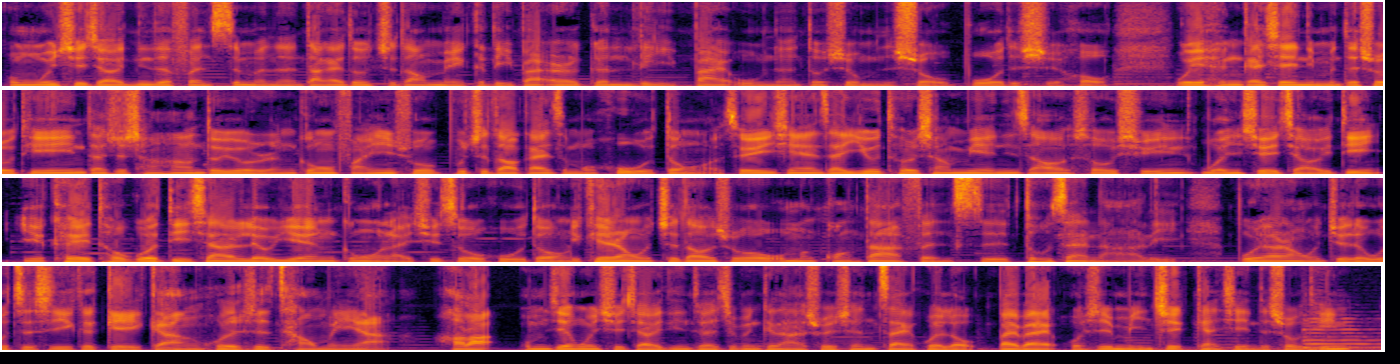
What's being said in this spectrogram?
我们文学角一定的粉丝们呢，大概都知道，每个礼拜二跟礼拜五呢，都是我们的首播的时候。我也很感谢你们的收听，但是常好像都有人跟我反映说，不知道该怎么互动啊，所以现在在 YouTube 上面，你只要搜寻文学角一定，也可以透过底下的留言跟我来去做互动，也可以让我知道说我们广大粉丝都在哪里，不要让我觉得我只是一个 gay 刚或者是草莓啊。好了，我们今天文学角一錠在这边跟大家说一声再会喽，拜拜，我是明智，感谢你的收听。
